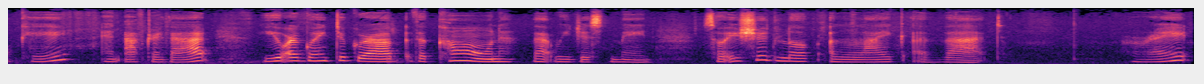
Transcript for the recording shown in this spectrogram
Okay? And after that you are going to grab the cone that we just made. So it should look like that. Alright,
